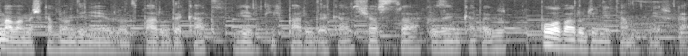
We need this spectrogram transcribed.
Mama mieszka w Londynie już od paru dekad, wielkich paru dekad. Siostra, kuzynka, także połowa rodziny tam mieszka.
